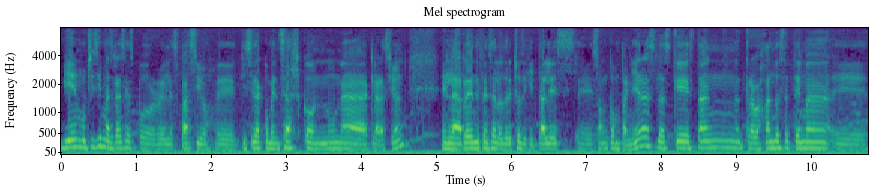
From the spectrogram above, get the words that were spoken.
Bien, muchísimas gracias por el espacio. Eh, quisiera comenzar con una aclaración. En la Red en Defensa de los Derechos Digitales eh, son compañeras las que están trabajando este tema eh,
